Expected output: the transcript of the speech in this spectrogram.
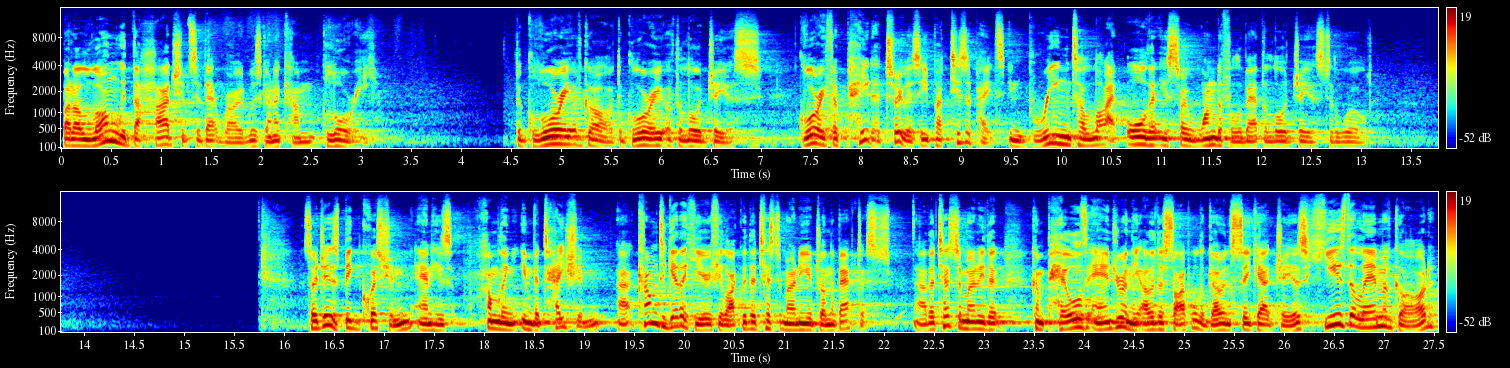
But along with the hardships of that road was going to come glory. The glory of God, the glory of the Lord Jesus. Glory for Peter, too, as he participates in bringing to light all that is so wonderful about the Lord Jesus to the world. So, Jesus' big question and his humbling invitation uh, come together here, if you like, with the testimony of John the Baptist. Uh, the testimony that compels Andrew and the other disciple to go and seek out Jesus. Here's the Lamb of God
